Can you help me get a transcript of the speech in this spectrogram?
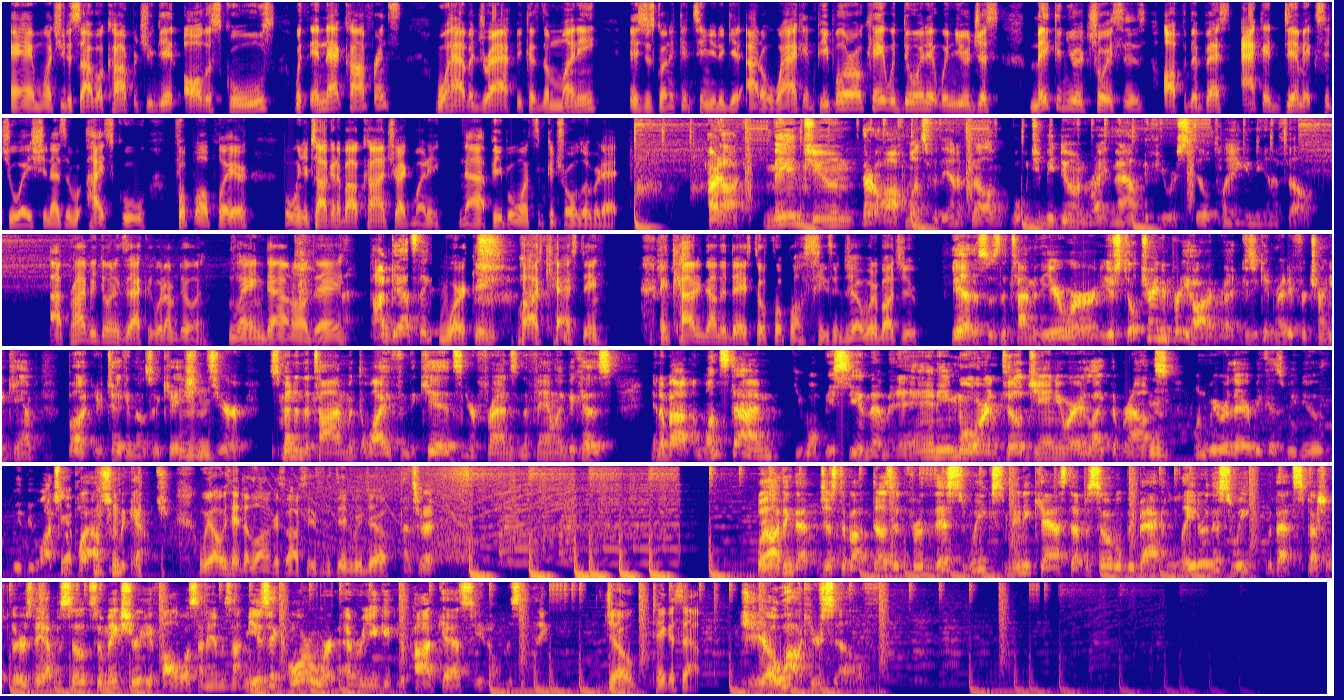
and once you decide what conference you get, all the schools within that conference will have a draft because the money is just going to continue to get out of whack. And people are okay with doing it when you're just making your choices off of the best academic situation as a high school football player. But when you're talking about contract money, nah, people want some control over that. All right, Hawk. May and June, they're off months for the NFL. What would you be doing right now if you were still playing in the NFL? I'd probably be doing exactly what I'm doing laying down all day, podcasting, working, podcasting, and counting down the days till football season. Joe, what about you? Yeah, this was the time of the year where you're still training pretty hard, right? Because you're getting ready for training camp, but you're taking those vacations. Mm-hmm. You're spending the time with the wife and the kids and your friends and the family because in about a month's time, you won't be seeing them anymore until January, like the Browns mm. when we were there because we knew we'd be watching yep. the playoffs from the couch. we always had the longest off seasons, didn't we, Joe? That's right. Well, I think that just about does it for this week's minicast episode. We'll be back later this week with that special Thursday episode. So make sure you follow us on Amazon Music or wherever you get your podcasts so you don't miss a thing. Joe, take us out. Joe Hawk yourself.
